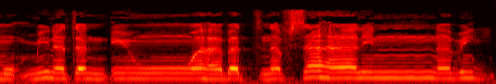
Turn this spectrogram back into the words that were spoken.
مؤمنة إن وهبت نفسها للنبي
